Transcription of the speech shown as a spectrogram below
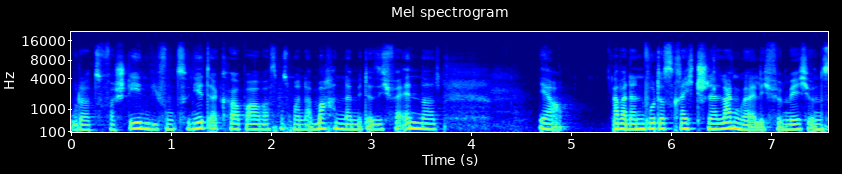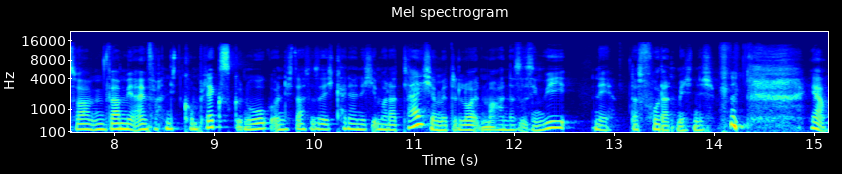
oder zu verstehen, wie funktioniert der Körper, was muss man da machen, damit er sich verändert. Ja, aber dann wurde das recht schnell langweilig für mich und es war, war mir einfach nicht komplex genug und ich dachte, ich kann ja nicht immer das Gleiche mit den Leuten machen. Das ist irgendwie, nee, das fordert mich nicht. ja,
